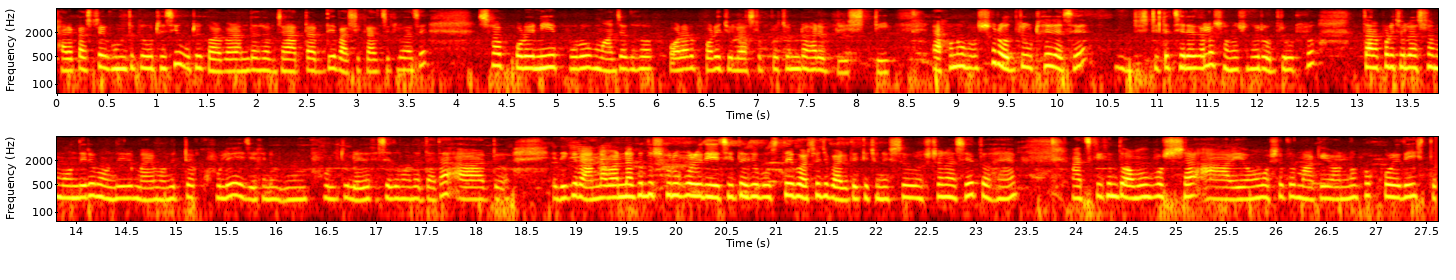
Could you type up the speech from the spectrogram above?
সাড়ে পাঁচটায় ঘুম থেকে উঠেছি, উঠে ঘর বারান্দা সব ঝাড় টাড় দিয়ে বাসি কাজ যেগুলো আছে, সব করে নিয়ে পুরো মাজা ধোয়া করার পরে চলে আসলো প্রচণ্ড হারে বৃষ্টি। এখনও অবশ্য রৌদ্র উঠে গেছে বৃষ্টিটা ছেড়ে গেল, সঙ্গে সঙ্গে রৌদ্র উঠল। তারপরে চলে আসলাম মন্দিরে। মন্দিরে মায়ের মন্দিরটা খুলে এই যেখানে ফুল তুলে রেখেছে তোমাদের দাদা। আর এদিকে রান্না বান্না কিন্তু শুরু করে দিয়েছি। তো বুঝতেই পারছ যে বাড়িতে কিছু নিশ্চয়ই অনুষ্ঠান আছে। তো হ্যাঁ আজকে কিন্তু অমাবস্যা। আর এই অমাবস্যা তো মাকে অন্নভোগ করে দিই। তো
